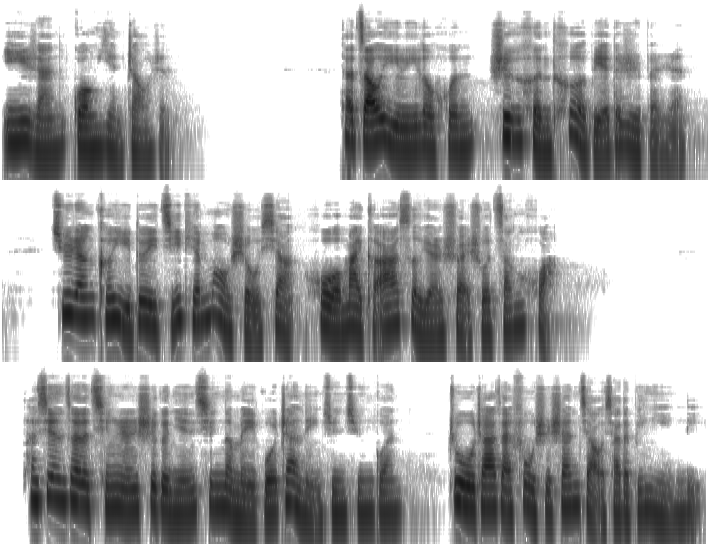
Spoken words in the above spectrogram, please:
依然光艳照人。她早已离了婚，是个很特别的日本人。”居然可以对吉田茂首相或麦克阿瑟元帅说脏话。他现在的情人是个年轻的美国占领军军官，驻扎在富士山脚下的兵营里。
